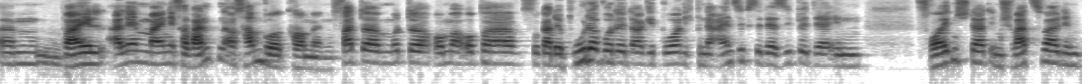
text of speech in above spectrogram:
ähm, weil alle meine Verwandten aus Hamburg kommen. Vater, Mutter, Oma, Opa, sogar der Bruder wurde da geboren. Ich bin der Einzige der Sippe, der in Freudenstadt im Schwarzwald in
